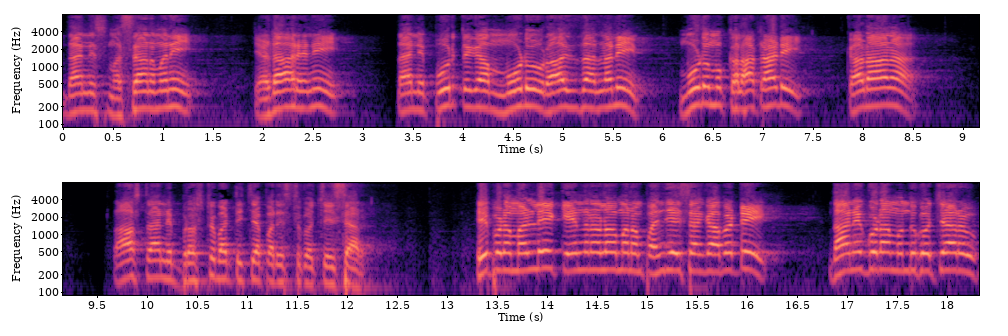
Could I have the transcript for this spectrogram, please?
దాన్ని శ్మశానమని ఎడారని దాన్ని పూర్తిగా మూడు రాజధానులని మూడు ముక్కలాటాడి కడాన రాష్ట్రాన్ని భ్రష్టు పట్టించే పరిస్థితికి వచ్చేశారు. ఇప్పుడు మళ్ళీ కేంద్రంలో మనం పనిచేశాం కాబట్టి దానికి కూడా ముందుకొచ్చారు.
